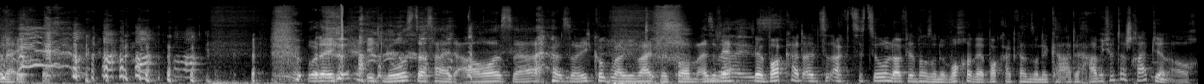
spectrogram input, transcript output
Oder ich, Oder ich, ich los das halt aus. Ja. Also ich guck mal, wie weit wir kommen. Also wer, Nice. wer Bock hat, als Aktion läuft jetzt noch so eine Woche, wer Bock hat, kann so eine Karte haben. Ich unterschreibe die dann auch.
